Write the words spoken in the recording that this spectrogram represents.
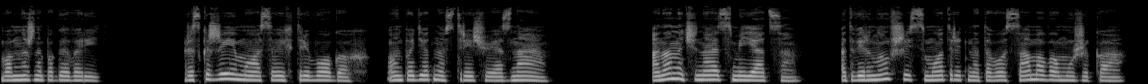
вам нужно поговорить. Расскажи ему о своих тревогах. Он пойдет навстречу, я знаю. Она начинает смеяться. Отвернувшись, смотрит на того самого мужика,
